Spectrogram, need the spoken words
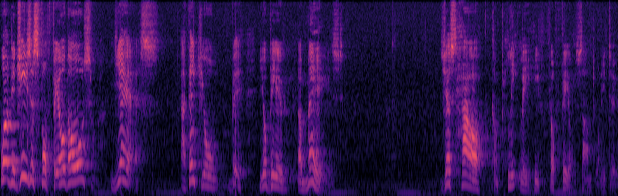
Well, did Jesus fulfill those? Yes. I think you'll be, you'll be amazed just how completely he fulfilled Psalm 22.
